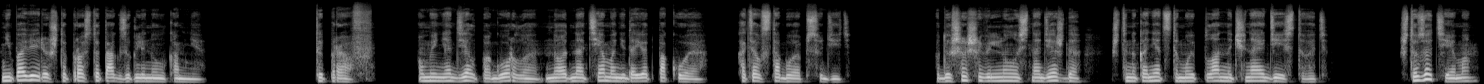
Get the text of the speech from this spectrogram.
Не поверю, что просто так заглянул ко мне. Ты прав. У меня дел по горло, но одна тема не дает покоя. Хотел с тобой обсудить. В душе шевельнулась надежда, что наконец-то мой план начинает действовать. «Что за тема?»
